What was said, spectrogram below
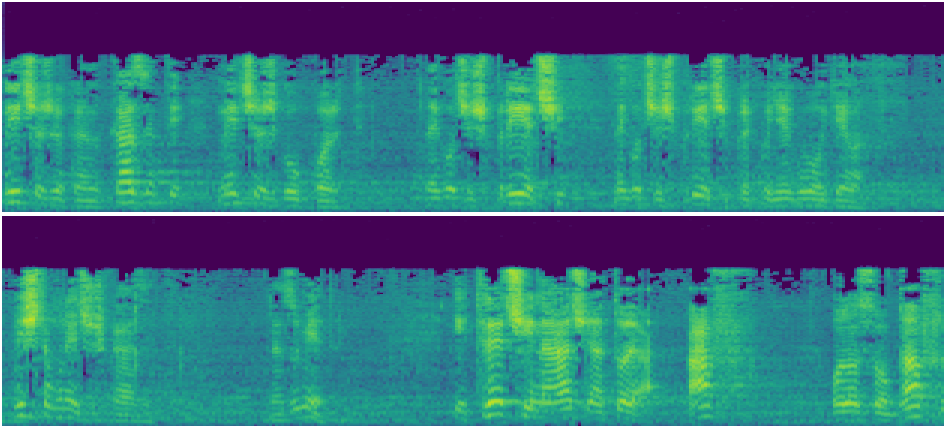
Nićeš ga kazniti, nićeš ga ukoriti, nego ćeš prijeći, nego ćeš prijeći preko njegovog djela. Ništa mu nećeš kazati. Razumijete? I treći način, a to je af, odnosno gafr,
